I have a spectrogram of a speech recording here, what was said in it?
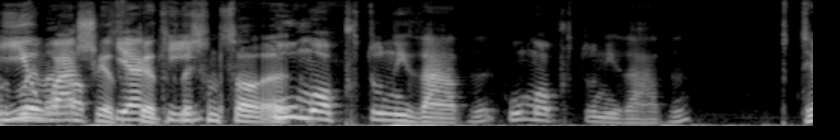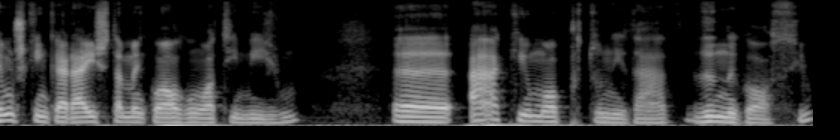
E eu problema- acho Oh, Pedro, que há Pedro, aqui só, uh, uma oportunidade, uma oportunidade, temos que encarar isto também com algum otimismo. Uh, há aqui uma oportunidade de negócio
